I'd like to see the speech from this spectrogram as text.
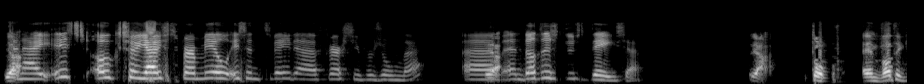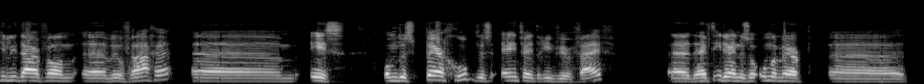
Ja. En hij is ook zojuist per mail is een tweede versie verzonden. Ehm, Ja. En dat is dus deze. Top. En wat ik jullie daarvan eh, wil vragen, ehm, is om dus per groep, dus 1, 2, 3, 4, 5. Eh daar heeft iedereen dus een onderwerp eh, eh,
